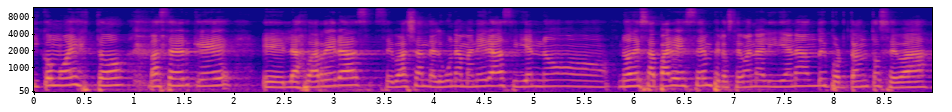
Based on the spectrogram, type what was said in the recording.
y cómo esto va a hacer que eh, las barreras se vayan de alguna manera, si bien no, no desaparecen, pero se van alivianando y por tanto se va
